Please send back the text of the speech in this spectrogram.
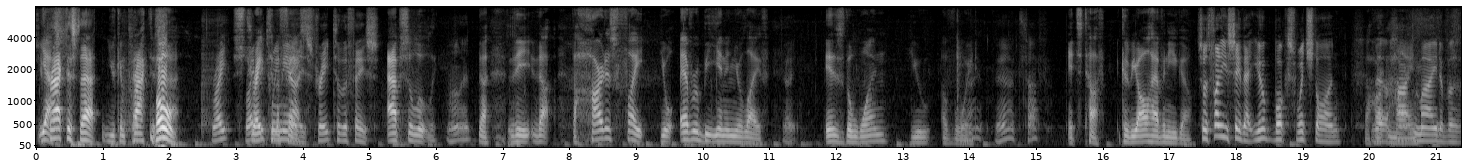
You practice that. You can practice. Boom. that. Right. Straight right to the the, eyes. face. Straight to the face. Absolutely. Right. The, the the the hardest fight you'll ever be in in your life Right. is the one you avoid. right. Yeah, it's tough. It's tough because we all have an ego. So it's funny you say that. Your book switched on The heart and heart and mind. mind of a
